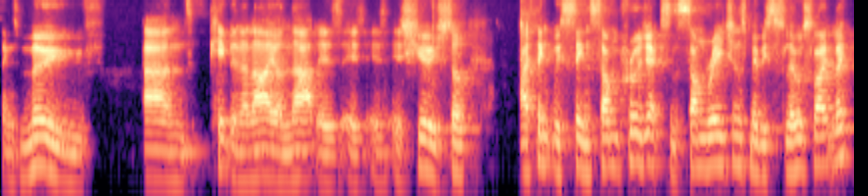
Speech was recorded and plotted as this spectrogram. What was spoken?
things move, and keeping an eye on that is is is, is huge. So I think we've seen some projects in some regions maybe slow slightly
